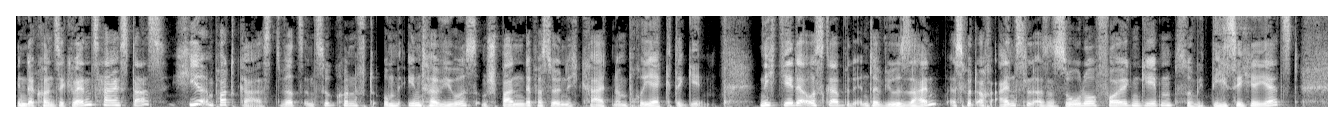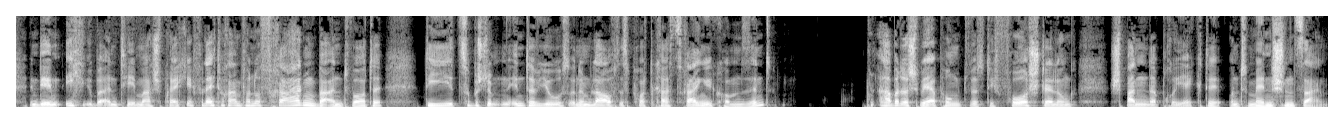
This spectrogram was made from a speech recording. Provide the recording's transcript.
In der Konsequenz heißt das, hier im Podcast wird es in Zukunft um Interviews, um spannende Persönlichkeiten, um Projekte gehen. Nicht jede Ausgabe wird ein Interview sein. Es wird auch Einzel-, also Solo-Folgen geben, so wie diese hier jetzt, in denen ich über ein Thema spreche, vielleicht auch einfach nur Fragen beantworte, die zu bestimmten Interviews und im Lauf des Podcasts reingekommen sind. Aber der Schwerpunkt wird die Vorstellung spannender Projekte und Menschen sein.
